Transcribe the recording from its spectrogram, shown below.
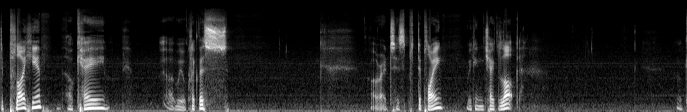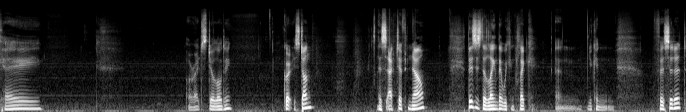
deploy here. Okay, uh, we'll click this Alright, it's deploying. We can check the log. Okay. Alright, still loading. Good, it's done. It's active now. This is the link that we can click and you can visit it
